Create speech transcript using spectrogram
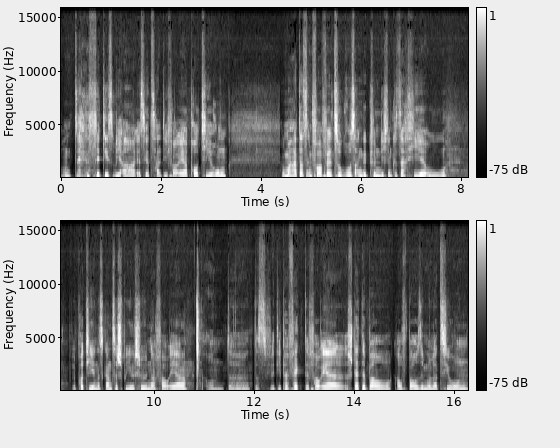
Und Cities VR ist jetzt halt die VR-Portierung. Und man hat das im Vorfeld so groß angekündigt und gesagt, hier, uh, wir portieren das ganze Spiel schön nach VR und äh, das wird die perfekte VR-Städtebau, Aufbausimulation.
